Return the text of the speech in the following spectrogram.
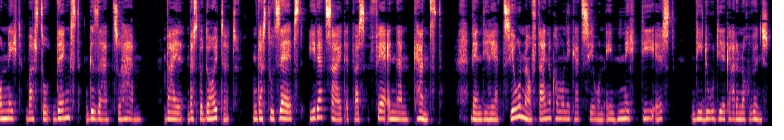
und nicht, was du denkst gesagt zu haben. Weil das bedeutet, dass du selbst jederzeit etwas verändern kannst, wenn die Reaktion auf deine Kommunikation eben nicht die ist, die du dir gerade noch wünschst.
